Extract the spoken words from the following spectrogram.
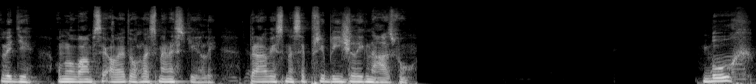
Lidi, omlouvám se, ale tohle jsme nestihli. Právě jsme se přiblížili k názvu. Bůh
